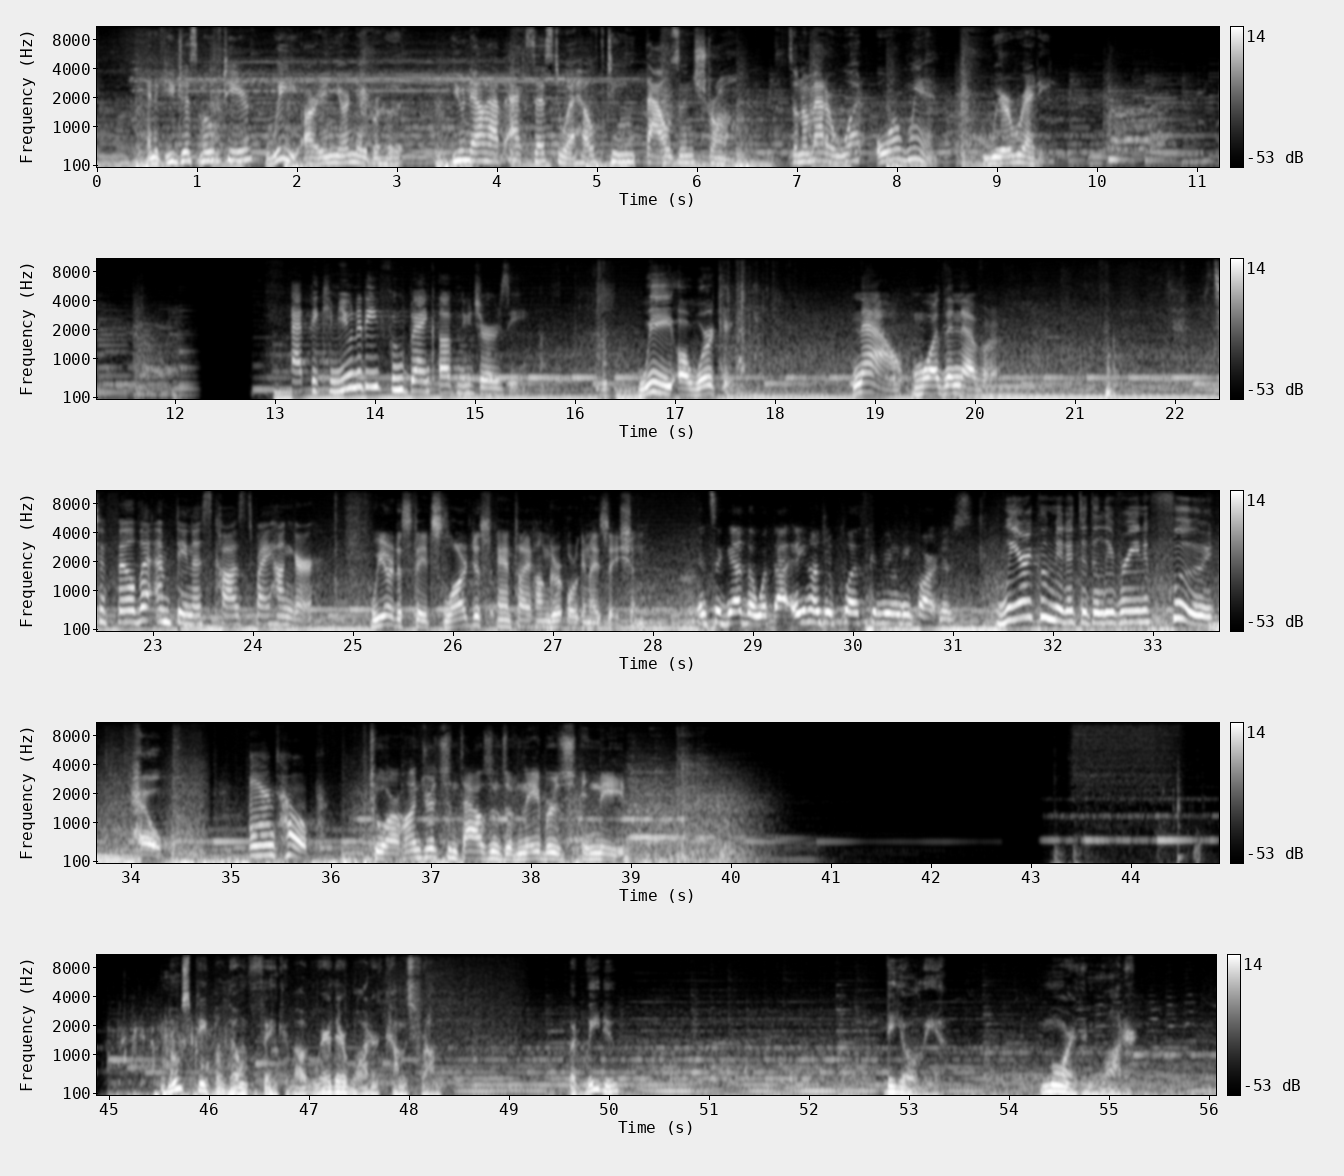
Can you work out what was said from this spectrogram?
And if you just moved here, we are in your neighborhood. You now have access to a health team thousand strong. So no matter what or when, we're ready. At the Community Food Bank of New Jersey. We are working. Now more than ever to fill the emptiness caused by hunger. We are the state's largest anti-hunger organization. And together with our 800 plus community partners, we are committed to delivering food, help, and hope to our hundreds and thousands of neighbors in need. Most people don't think about where their water comes from, but we do. Veolia. More than water,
